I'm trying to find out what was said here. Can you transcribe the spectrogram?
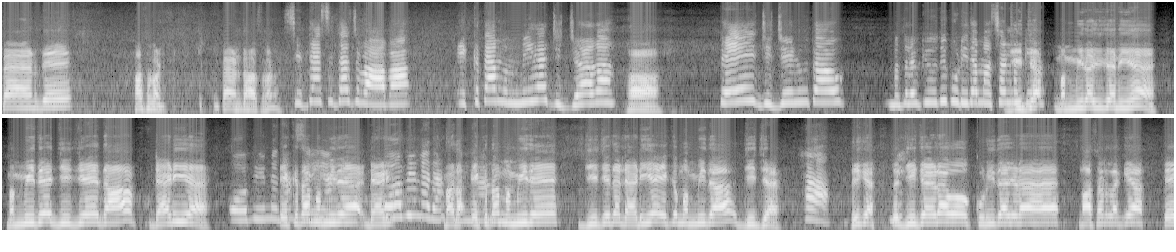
ਭੈਣ ਦੇ ਹਸਬੰਡ ਭੈਣ ਦਾ ਹਸਬੰਡ ਸਿੱਧਾ ਸਿੱਧਾ ਜਵਾਬ ਆ ਇੱਕ ਤਾਂ ਮੰਮੀ ਦਾ ਜੀਜਾ ਗਾ। ਹਾਂ। ਤੇ ਜੀਜੇ ਨੂੰ ਤਾਂ ਉਹ ਮਤਲਬ ਕਿ ਉਹਦੀ ਕੁੜੀ ਦਾ ਮਾਸੜ ਜੀਜਾ ਲੱਗਿਆ ਮੰਮੀ ਦਾ ਜੀਜਾ ਨਹੀਂ ਹੈ ਮੰਮੀ ਦੇ ਜੀਜੇ ਦਾ ਡੈਡੀ ਹੈ। ਉਹ ਵੀ ਮੈਂ ਇੱਕ ਦੱਸ ਤਾਂ ਰਹੀ ਹਾਂ। ਮੰਮੀ ਦਾ ਡੈਡੀ ਉਹ ਵੀ ਮੈਂ ਦੱਸ ਬੜਾ ਰਹੀ ਇੱਕ ਹਾਂ। ਤਾਂ ਮੰਮੀ ਦੇ ਜੀਜੇ ਦਾ ਡੈਡੀ ਹੈ ਇੱਕ ਮੰਮੀ ਦਾ ਜੀਜਾ ਹੈ। ਹਾਂ। ਠੀਕ ਹੈ? ਤੇ ਜੀਜਾ ਜਿਹੜਾ ਉਹ ਕੁੜੀ ਦਾ ਜਿਹੜਾ ਹੈ ਮਾਸੜ ਲੱਗਿਆ ਤੇ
